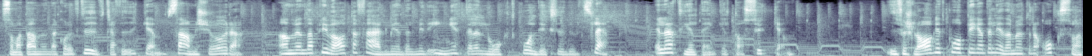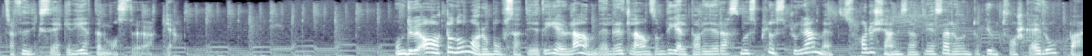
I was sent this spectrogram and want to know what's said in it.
som att använda kollektivtrafiken, samköra, använda privata färdmedel med inget eller lågt koldioxidutsläpp eller att helt enkelt ta cykeln. I förslaget påpekade ledamöterna också att trafiksäkerheten måste öka. Om du är 18 år och bosatt i ett EU-land eller ett land som deltar i Erasmus plus-programmet har du chansen att resa runt och utforska Europa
